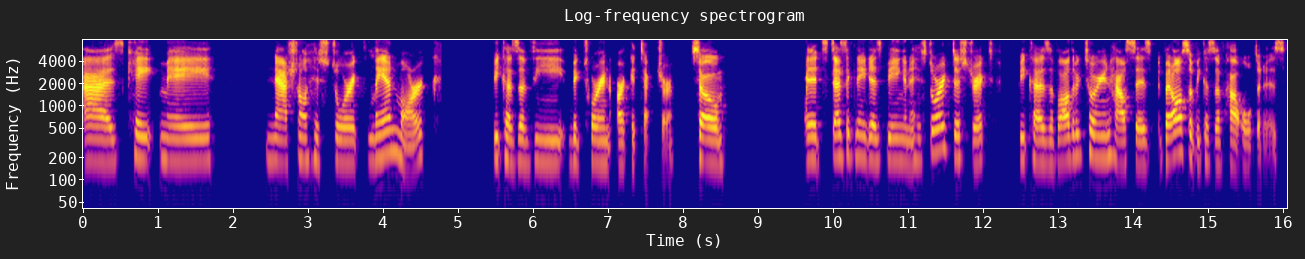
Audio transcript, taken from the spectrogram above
as cape may National Historic Landmark because of the Victorian architecture. So it's designated as being in a historic district because of all the Victorian houses, but also because of how old it is.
